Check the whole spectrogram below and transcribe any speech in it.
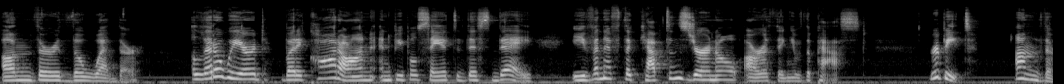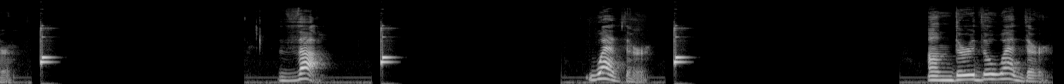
under the weather. A little weird, but it caught on and people say it to this day, even if the captain's journal are a thing of the past. Repeat under the weather. Under the weather.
